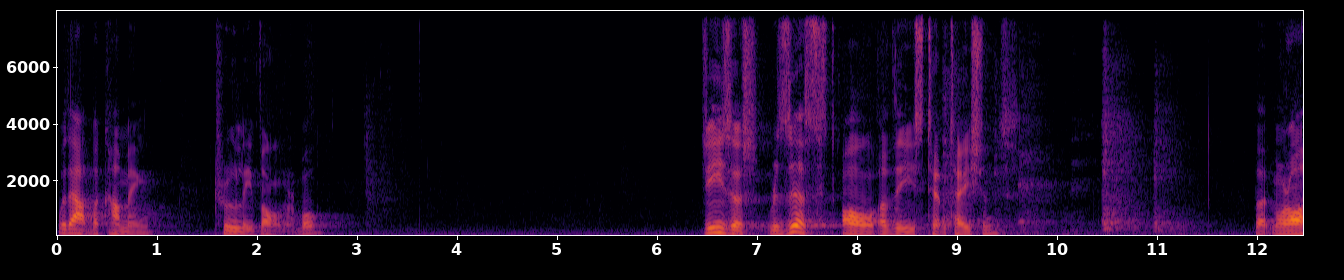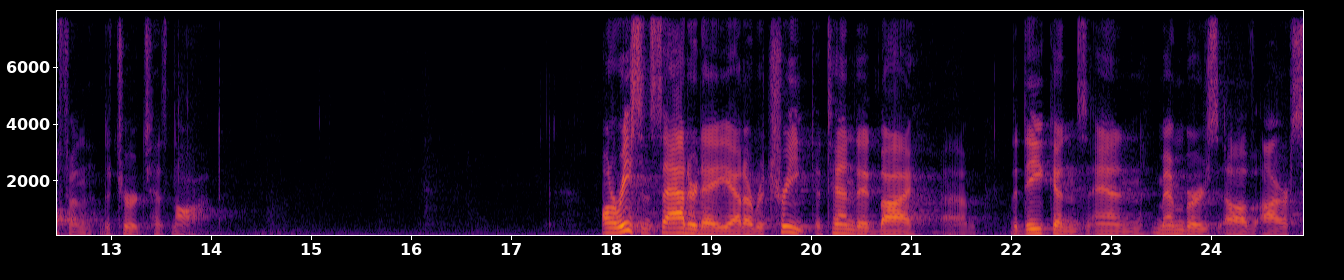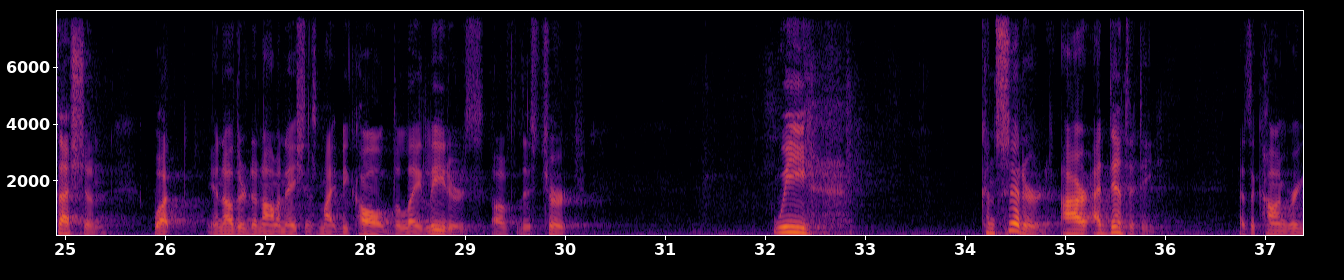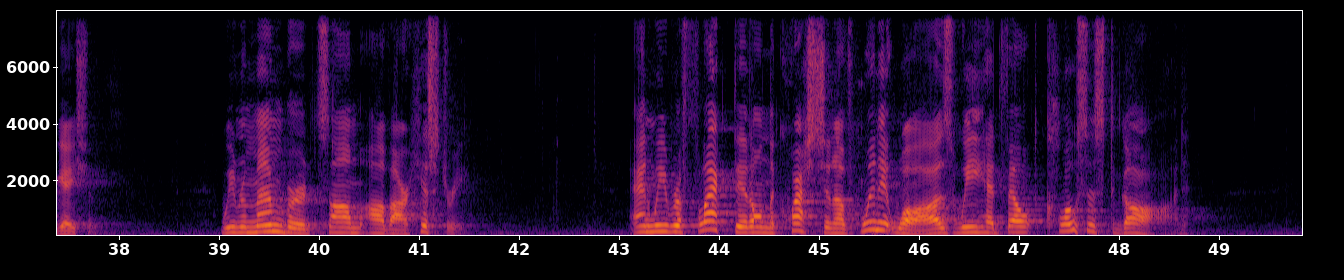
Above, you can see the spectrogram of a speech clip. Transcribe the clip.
without becoming truly vulnerable. Jesus resists all of these temptations, but more often the church has not. On a recent Saturday at a retreat attended by um, the deacons and members of our session, what in other denominations might be called the lay leaders of this church, we considered our identity as a congregation. We remembered some of our history. And we reflected on the question of when it was we had felt closest to God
